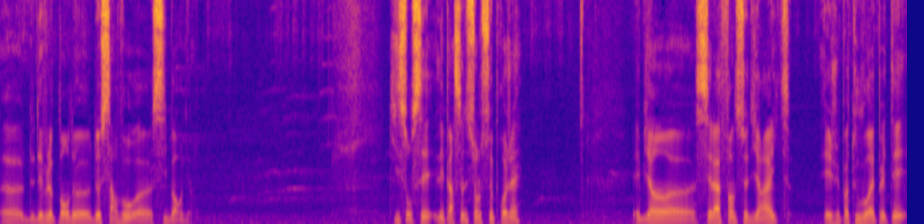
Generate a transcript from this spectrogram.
euh, de développement de, de cerveaux cyborg. Qui sont ces, les personnes sur ce projet? Eh bien, c'est la fin de ce direct et je ne vais pas tout vous répéter,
